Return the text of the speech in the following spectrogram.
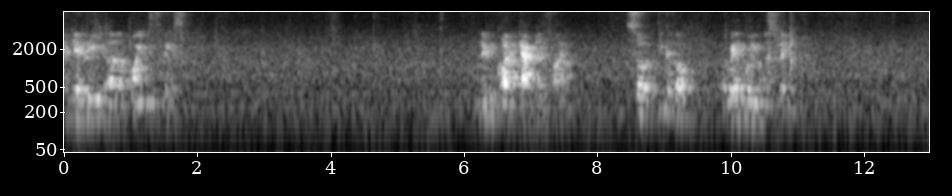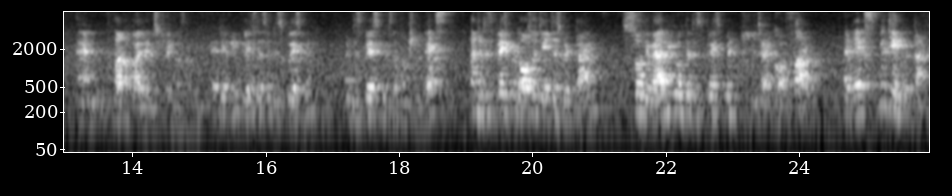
at every uh, point in space. Let me call it capital phi. So think about a wave going on a string and plug a violin string or something. At every place there's a displacement and displacement is a function of x and the displacement also changes with time. So the value of the displacement which I call phi at x will change with time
